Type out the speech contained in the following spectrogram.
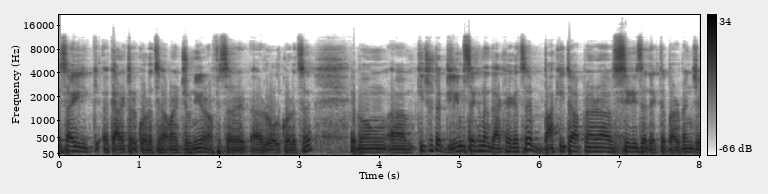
এসআই ক্যারেক্টার করেছে, আমার জুনিয়র অফিসারের রোল করেছে। এবং কিছুটা গ্লিমস এখানে দেখা গেছে। বাকিটা আপনারা সিরিজে দেখতে পারবেন যে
